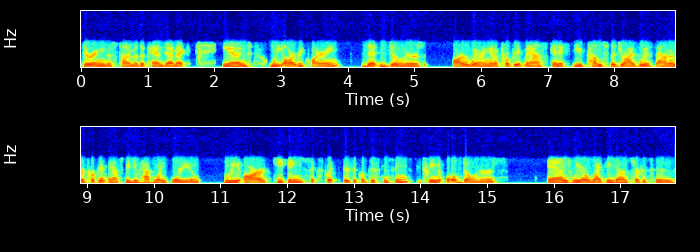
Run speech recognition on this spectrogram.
during this time of the pandemic? And we are requiring that donors are wearing an appropriate mask. And if you come to the drive without an appropriate mask, we do have one for you. We are keeping six foot physical distancing between all donors. And we are wiping down surfaces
